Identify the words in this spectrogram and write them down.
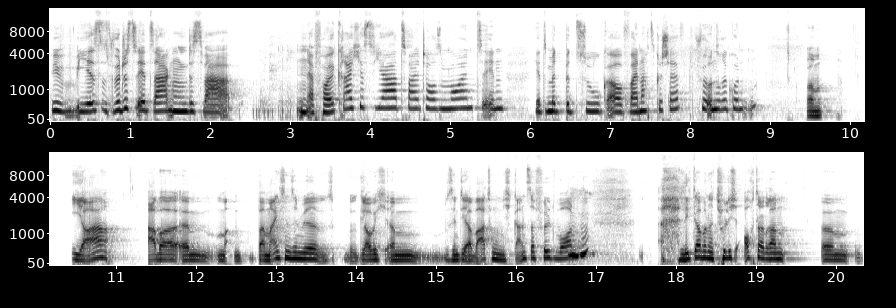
Wie, wie ist es? Würdest du jetzt sagen, das war ein erfolgreiches Jahr 2019, jetzt mit Bezug auf Weihnachtsgeschäft für unsere Kunden? Ähm, ja, aber ähm, bei manchen sind wir, glaube ich, ähm, sind die Erwartungen nicht ganz erfüllt worden. Liegt aber natürlich auch daran, ähm,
